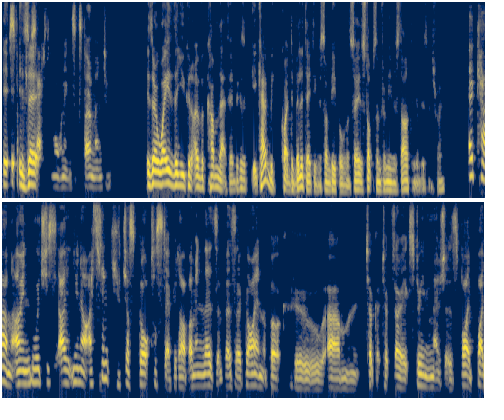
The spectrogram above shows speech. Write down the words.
Is it mornings experimenting? Is there a way that you can overcome that fear? Because it can be quite debilitating for some people. So it stops them from even starting a business, right? It can. I mean, which is, I, you know, I think you've just got to step it up. I mean, there's a, there's a guy in the book who, um, took, took very extreme measures by, by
